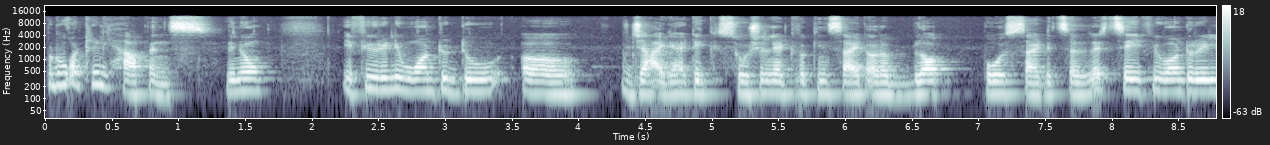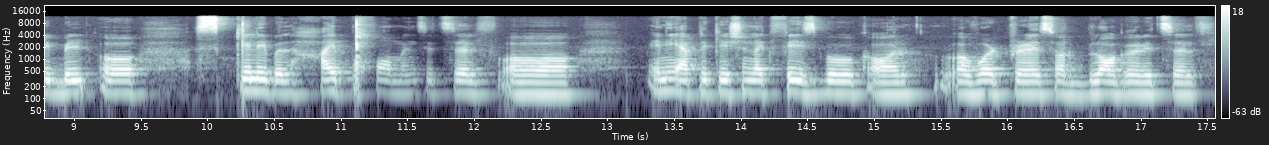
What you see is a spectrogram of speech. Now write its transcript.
but what really happens you know if you really want to do a gigantic social networking site or a blog post site itself let's say if you want to really build a scalable high performance itself uh, any application like Facebook or uh, WordPress or Blogger itself.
